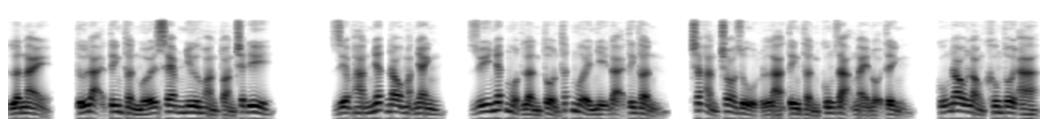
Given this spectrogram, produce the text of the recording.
Lần này, tứ đại tinh thần mới xem như hoàn toàn chết đi. Diệp hàn nhất đau mặt nhanh, duy nhất một lần tổn thất mười nhị đại tinh thần, chắc hẳn cho dù là tinh thần cung dạng này nội tình, cũng đau lòng không thôi à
